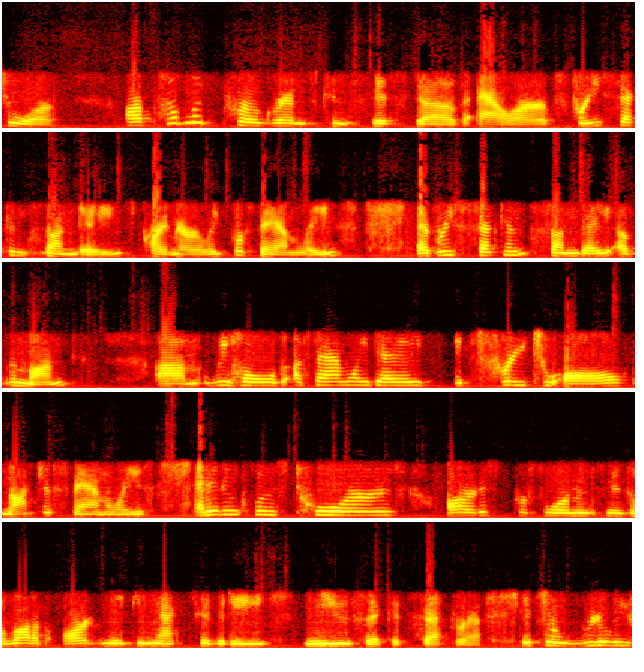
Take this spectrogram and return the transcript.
Sure. Our public programs consist of our free second Sundays, primarily for families, every second Sunday of the month. Um, we hold a family day. It's free to all, not just families, and it includes tours, artist performances, a lot of art making activity, music, etc. It's a really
